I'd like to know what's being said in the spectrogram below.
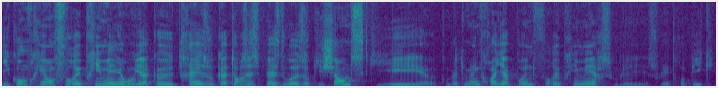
y compris en forêt primaire, où il n'y a que 13 ou 14 espèces d'oiseaux qui chantent, ce qui est euh, complètement incroyable pour une forêt primaire sous les, sous les tropiques.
